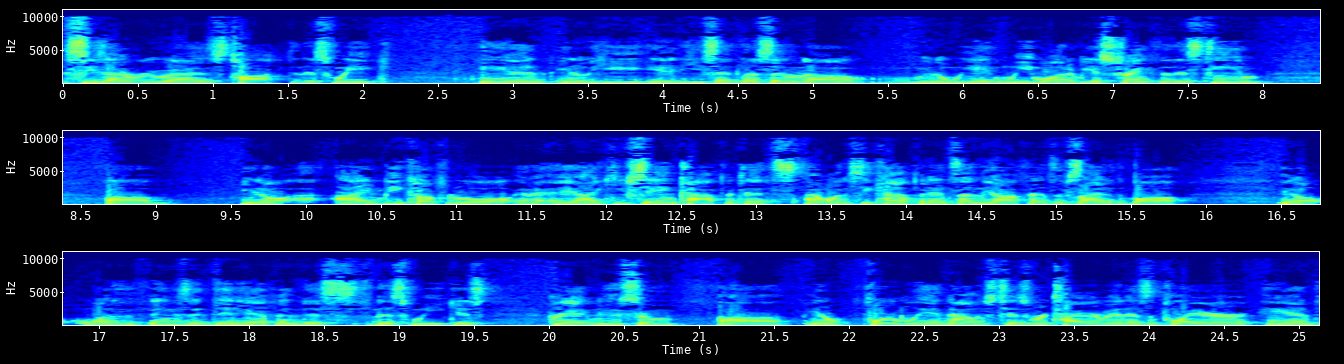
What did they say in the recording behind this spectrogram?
Cesar Ruiz talked this week and you know he he said, listen, uh, you know we we want to be a strength of this team. Um, you know, I'd be comfortable, and I, I keep saying competence. I want to see competence on the offensive side of the ball. You know, one of the things that did happen this this week is Grant Newsome, uh, you know, formally announced his retirement as a player, and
